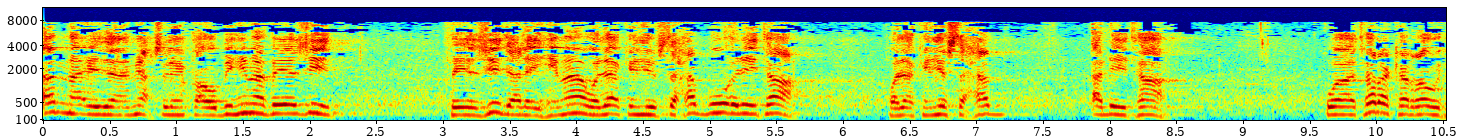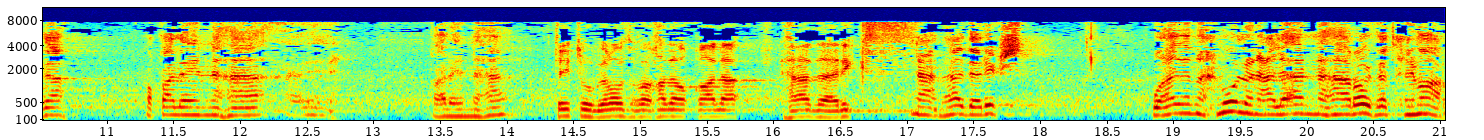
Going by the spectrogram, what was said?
أما إذا لم يحصل الإنقاء بهما فيزيد فيزيد عليهما ولكن يستحب الإيتار ولكن يستحب الإيتار وترك الروثة وقال إنها قال إنها أتيته بروثة فأخذها وقال هذا ركس نعم هذا ركس وهذا محمول على أنها روثة حمار.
